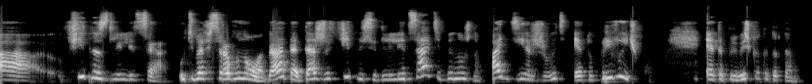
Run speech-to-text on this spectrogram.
а фитнес для лица. У тебя все равно, да, да, даже в фитнесе для лица тебе нужно поддерживать эту привычку. Это привычка, которая там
